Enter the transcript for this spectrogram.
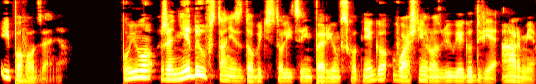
i powodzenia. Pomimo, że nie był w stanie zdobyć stolicy Imperium Wschodniego, właśnie rozbił jego dwie armie.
